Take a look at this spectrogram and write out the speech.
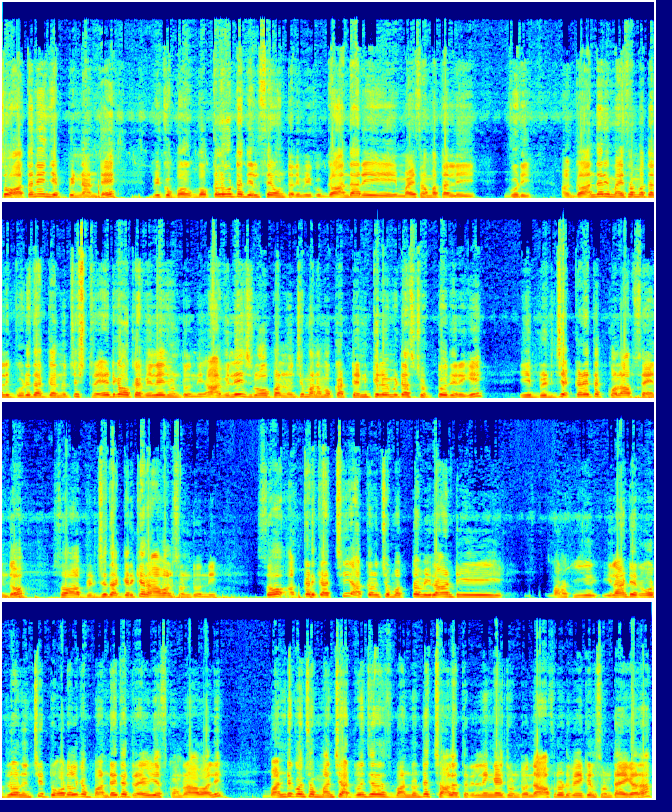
సో అతనేం చెప్పిండంటే మీకు బొ- బొక్కలగుట్ట తెలిసే ఉంటుంది మీకు గాంధారి మైసమ్మ తల్లి గుడి. ఆ గాంధారి మైసమ్మ తల్లి గుడి దగ్గర నుంచి స్ట్రైట్గా ఒక విలేజ్ ఉంటుంది. ఆ విలేజ్ లోపల నుంచి మనం ఒక టెన్ కిలోమీటర్స్ చుట్టూ తిరిగి ఈ బ్రిడ్జ్ ఎక్కడైతే కొలాప్స్ అయిందో సో ఆ బ్రిడ్జ్ దగ్గరికి రావాల్సి ఉంటుంది. సో అక్కడికి వచ్చి అక్కడ నుంచి మొత్తం ఇలాంటి మనకి ఇలాంటి రోడ్లో నుంచి టోటల్గా బండి అయితే డ్రైవ్ చేసుకొని రావాలి. బండి కొంచెం మంచి అడ్వెంచరస్ బండి ఉంటే చాలా థ్రిల్లింగ్ అయితే ఉంటుంది. ఆఫ్ రోడ్ వెహికల్స్ ఉంటాయి కదా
